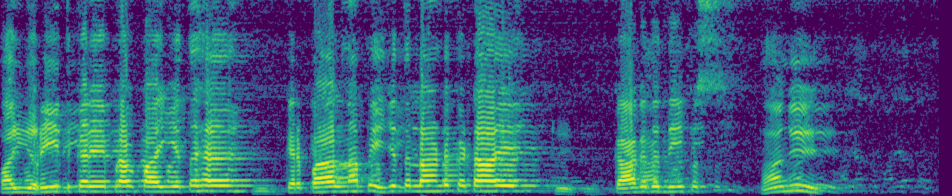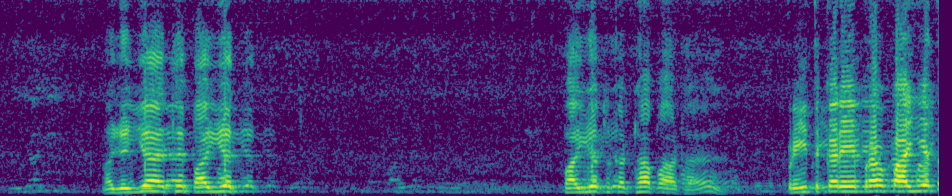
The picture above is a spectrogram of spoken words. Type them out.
ਪਾਈਏ। ਪ੍ਰੀਤ ਕਰੇ ਪ੍ਰਭ ਪਾਈਤ ਹੈ ਕਿਰਪਾਲ ਨਾ ਭੀਜਤ ਲਾਂਡ ਕਟਾਏ। ਠੀਕ ਹੈ ਕਾਗਦ ਦੀਪ ਹਾਂਜੀ। ਅਜਈਆ ਇੱਥੇ ਪਾਈਅਤ। ਪਾਈਅਤ ਇਕੱਠਾ ਪਾਠ ਹੈ। ਪ੍ਰੀਤ ਕਰੇ ਪ੍ਰਭ ਪਾਈਤ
